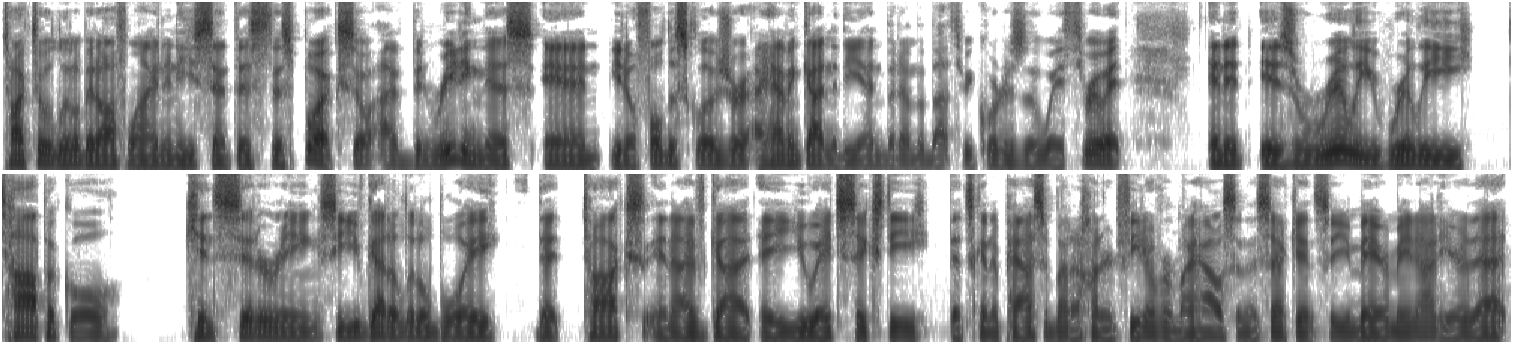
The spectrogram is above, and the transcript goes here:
talked to a little bit offline and he sent this this book so i've been reading this and you know full disclosure i haven't gotten to the end but i'm about three quarters of the way through it and it is really really topical considering see you've got a little boy that talks and i've got a uh60 that's going to pass about 100 feet over my house in a second so you may or may not hear that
